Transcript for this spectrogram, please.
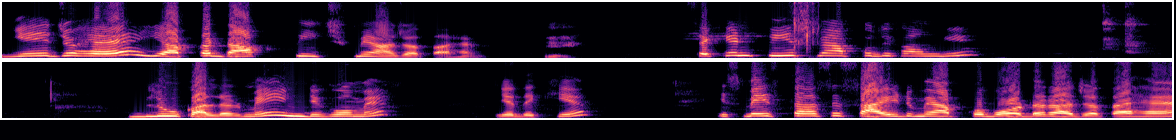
ये जो है, ये आपका डार्क पीच में आ जाता है। सेकेंड पीस मैं आपको दिखाऊँगी। ब्लू कलर में इंडिगो में। ये देखिए। इसमें इस तरह से साइड में आपको बॉर्डर आ जाता है।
